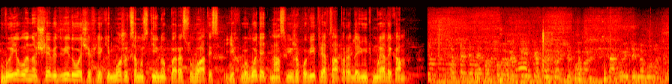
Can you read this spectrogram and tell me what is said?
Виявлено ще відвідувачів, які можуть самостійно пересуватись. Їх виводять на свіже повітря та передають медикам. Спуститися по сходових клітках на перший поверх та вийти на вулицю.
